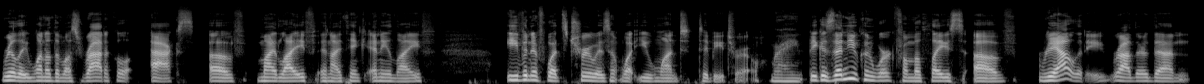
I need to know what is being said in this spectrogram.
really one of the most radical acts of my life, and I think any life, even if what's true isn't what you want to be true Right. because then you can work from a place of reality rather than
